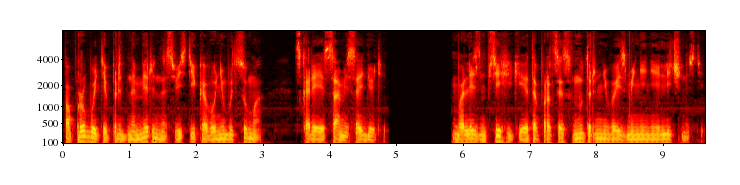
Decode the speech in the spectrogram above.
Попробуйте преднамеренно свести кого-нибудь с ума. Скорее, сами сойдете. Болезнь психики – это процесс внутреннего изменения личности.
